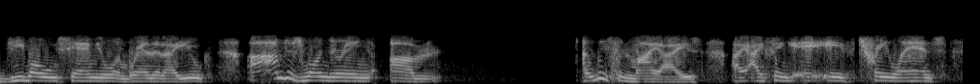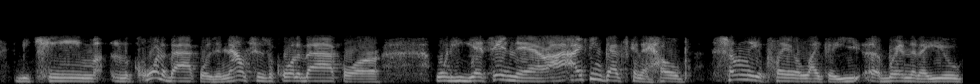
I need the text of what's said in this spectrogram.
Deebo Samuel and Brandon Aiyuk. I'm just wondering. Um, at least in my eyes, I, I think if Trey Lance became the quarterback, was announced as the quarterback, or when he gets in there, I, I think that's going to help. Certainly, a player like a, a Brandon Aiyuk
